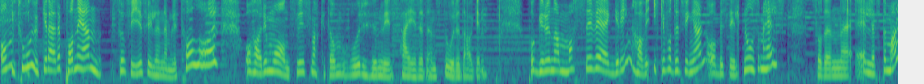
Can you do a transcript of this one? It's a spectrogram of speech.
Om to uker er det på'n igjen. Sofie fyller nemlig tolv år, og har i månedsvis snakket om hvor hun vil feire den store dagen. Pga. massiv vegring har vi ikke fått ut fingeren og bestilt noe som helst, så den 11. mai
